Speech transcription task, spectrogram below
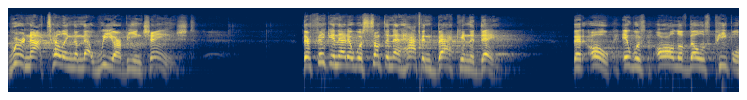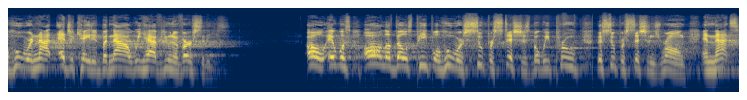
we're not telling them that we are being changed. They're thinking that it was something that happened back in the day that, oh, it was all of those people who were not educated, but now we have universities. Oh, it was all of those people who were superstitious, but we proved the superstitions wrong. And that's,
